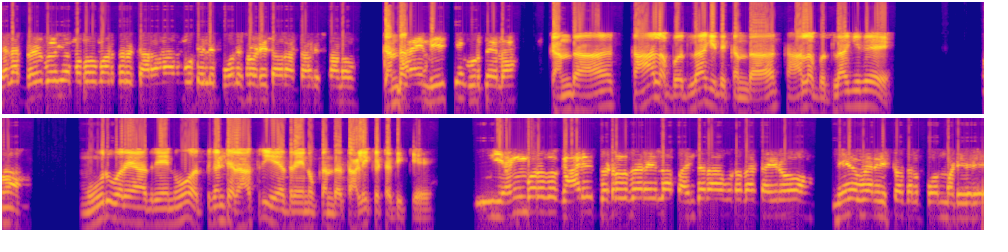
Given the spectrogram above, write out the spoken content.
ಎಲ್ಲ ಬೆಳ ಬೆಳಿಗ್ಗೆ ಮದುವೆ ಮಾಡ್ತಾರೆ ಕರೋನಾ ಅಂದ್ಬಿಟ್ಟು ಇಲ್ಲಿ ಪೊಲೀಸ್ ಹೊಡಿತಾವ್ರ ಅಟ್ಟ ಆಡಿಸ್ಕೊಂಡು. ಕಂದ. ಈಚೆಗೆ ಬಿಡ್ತಾ ಇಲ್ಲ. ಕಂದ ಕಾಲ ಬದಲಾಗಿದೆ ಕಂದ ಕಾಲ ಬದಲಾಗಿದೆ. ಹಾ. ಮೂರುವರೆ ಆದ್ರೇನು ಹತ್ತು ಗಂಟೆ ರಾತ್ರಿ ಆದ್ರೇನು ಕಂದ ತಾಳಿ ಕಟ್ಟೋದಿಕ್ಕೆ? ಈ ಹೆಂಗ್ ಬರೋದು ಗಾಡಿ ಪೆಟ್ರೋಲ್ ಬೇರೆ ಇಲ್ಲ ಪಂಚರ್ ಆಗ್ಬಿಟ್ಟದ ಟೈರು. ನೀವು ಬೇರೆ ಇಷ್ಟೊತ್ತಲ್ಲಿ ಫೋನ್ ಮಾಡಿದಿರಿ?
